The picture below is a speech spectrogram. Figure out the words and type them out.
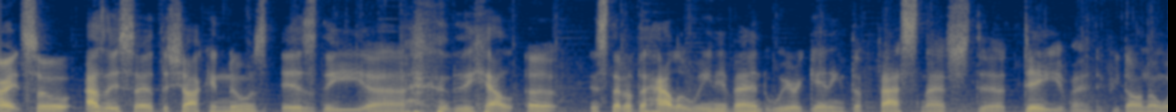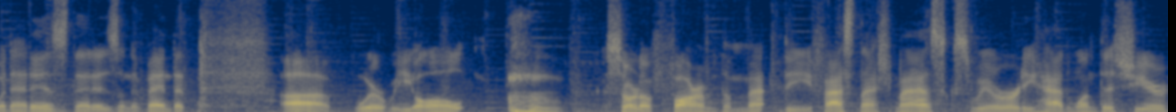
Alright, so as I said, the shocking news is the uh, the hal uh, instead of the Halloween event, we're getting the Fasnacht the Day event. If you don't know what that is, that is an event that uh, where we all sort of farm the the Fasnacht masks. We already had one this year,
